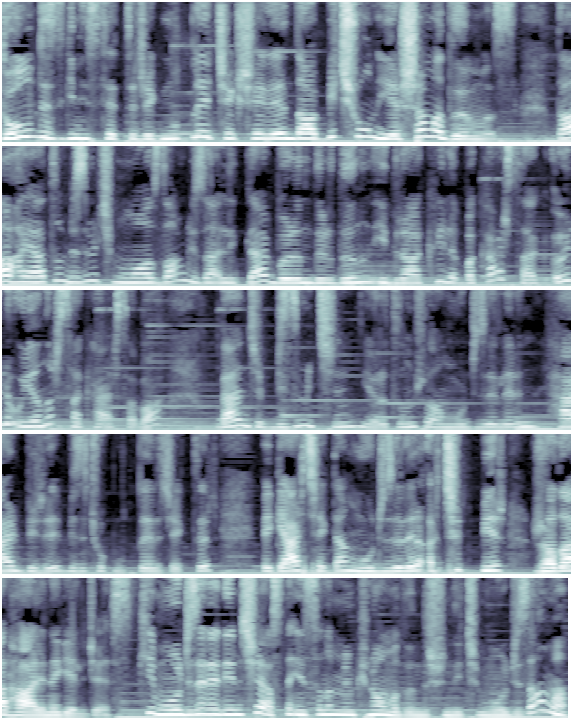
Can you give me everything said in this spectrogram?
dolu dizgin hissettirecek, mutlu edecek şeylerin daha birçoğunu yaşamadığımız, daha hayatın bizim için muazzam güzellikler barındırdığının idrakıyla bakarsak, öyle uyanırsak her sabah bence bizim için yaratılmış olan mucizelerin her biri bizi çok mutlu edecektir ve gerçekten mucizelere açık bir radar haline geleceğiz. Ki mucize dediğimiz şey aslında insanın mümkün olmadığını düşündüğü için mucize ama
